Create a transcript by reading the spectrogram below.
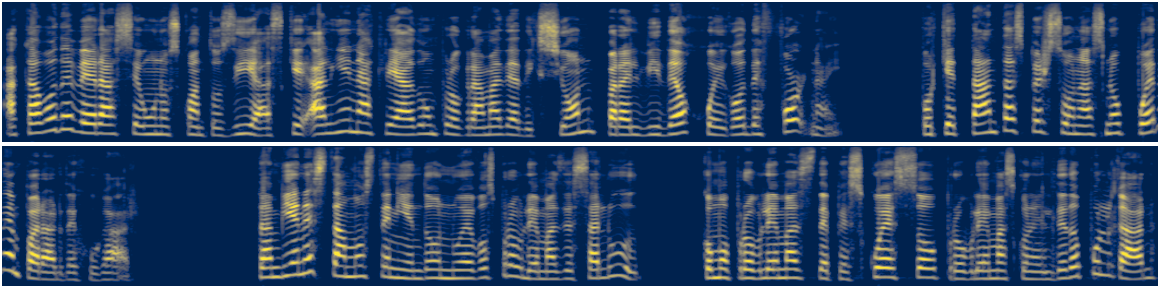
Acabo de ver hace unos cuantos días que alguien ha creado un programa de adicción para el videojuego de Fortnite, porque tantas personas no pueden parar de jugar. También estamos teniendo nuevos problemas de salud, como problemas de pescuezo, problemas con el dedo pulgar,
